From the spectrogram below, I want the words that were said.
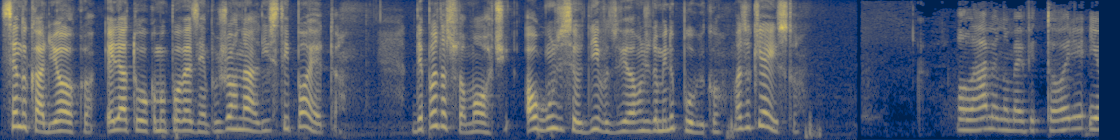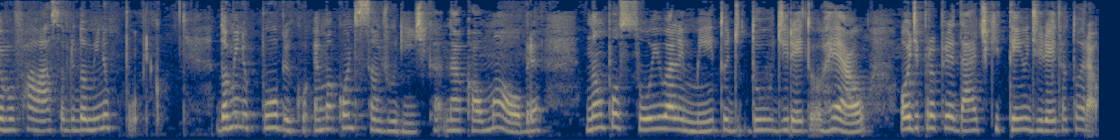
Sendo carioca, ele atuou como, por exemplo, jornalista e poeta. Depois da sua morte, alguns de seus livros viraram de domínio público. Mas o que é isto? Olá, meu nome é Vitória e eu vou falar sobre domínio público. Domínio público é uma condição jurídica na qual uma obra não possui o elemento do direito real ou de propriedade que tem o direito autoral,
